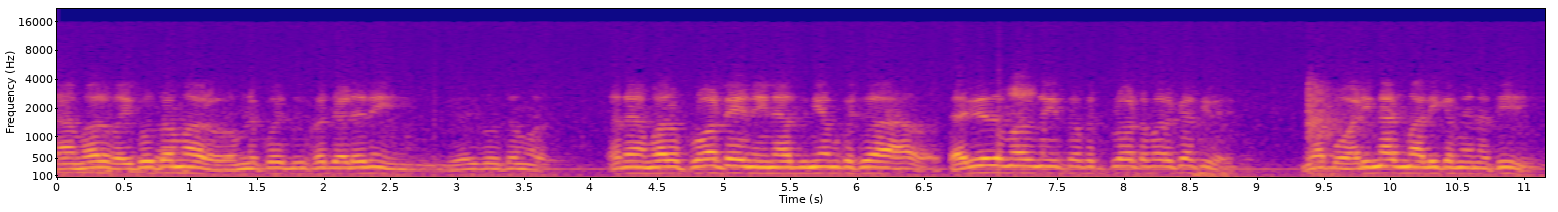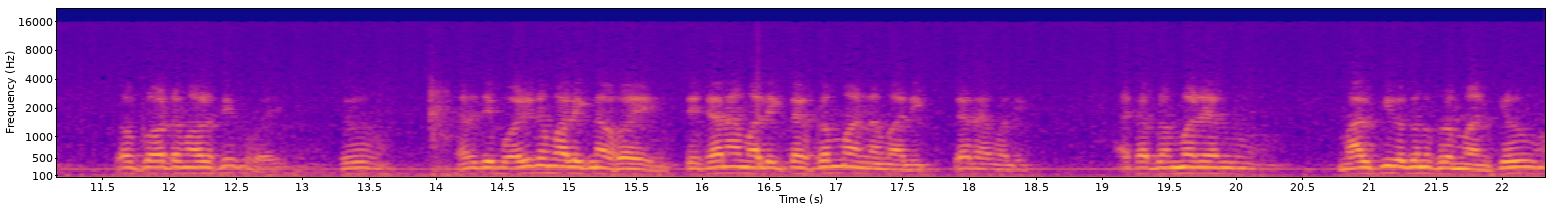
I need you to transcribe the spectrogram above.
અમારો વૈભવ તો અમારો. અમને કોઈ દુઃખ જ અડે નહીં. વૈભવ તો અમારો. અને અમારો પ્લોટ એ નહીં આ દુનિયામાં કશું શરીર જ અમારું નહીં, તો પછી પ્લોટ અમારો ક્યાંથી હોય? જ્યાં બોડીના જ માલિક અમે નથી, તો પ્લોટ અમારો શીખ હોય? શું અને જે બોડીનો માલિક ના હોય, તે શાના માલિક ત્યાં બ્રહ્માંડના માલિક, શાના માલિક. આખા બ્રહ્માંડ એમ માલકી વગરનું બ્રહ્માંડ કેવું?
